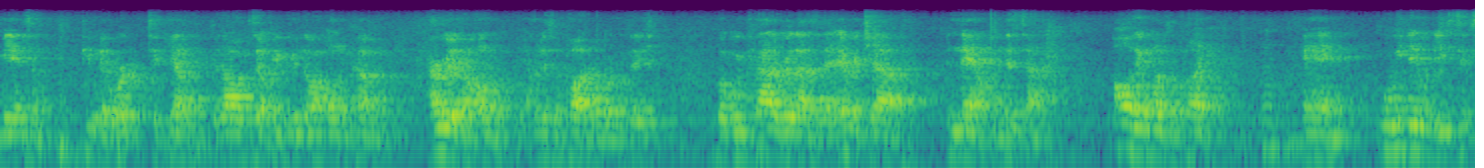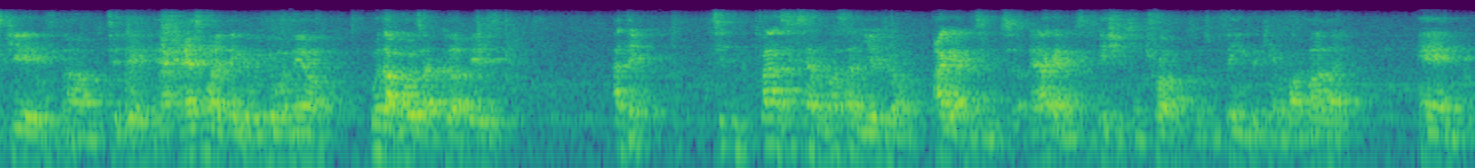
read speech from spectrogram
me and some people that work together, because I always tell people, you know, I own the company. I really don't own it, I'm just a part of the organization. But we try to realize that every child, now, in this time, all they want is a plan. And what we did with these six kids um, today, and that's one of the things that we're doing now with our motorcycle club is, I think five, six, seven, about seven years ago, I got into some, and I got into some issues, some troubles, and some things that came about in my life.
